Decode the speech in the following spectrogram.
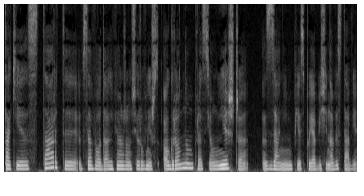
Takie starty w zawodach wiążą się również z ogromną presją jeszcze zanim pies pojawi się na wystawie.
